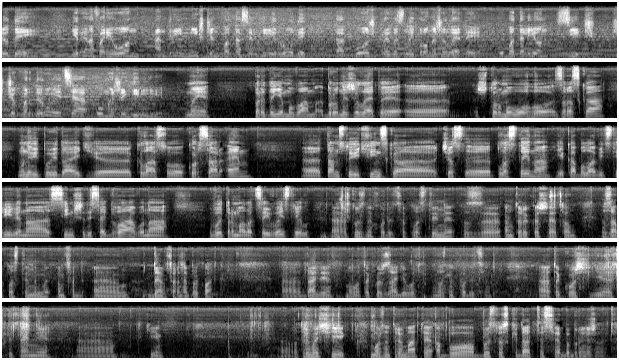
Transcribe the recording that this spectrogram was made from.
людей. Ірина Фаріон, Андрій Міщенко та Сергій Рудик також привезли бронежилети у батальйон Січ, що квартирується у Межигір'ї. Ми передаємо вам бронежилети е, штурмового зразка. Вони відповідають е, класу Корсар М. Е, Там стоїть фінська част- пластина, яка була відстріляна з 7,62. Вона витримала цей вистріл. Е, Тут знаходяться пластини з антирикошетом, за пластинами амфед- е, демпферна прокладка. Е, Далі, ну от також ззаді от у нас знаходиться. Також є спеціальні такі отримачі, можна тримати або швидко скидати з себе бронежилет.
